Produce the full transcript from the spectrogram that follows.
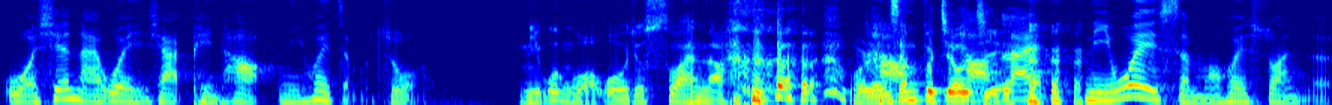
我先来问一下品浩，你会怎么做？你问我，我就算了，我人生不纠结。来，你为什么会算了？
